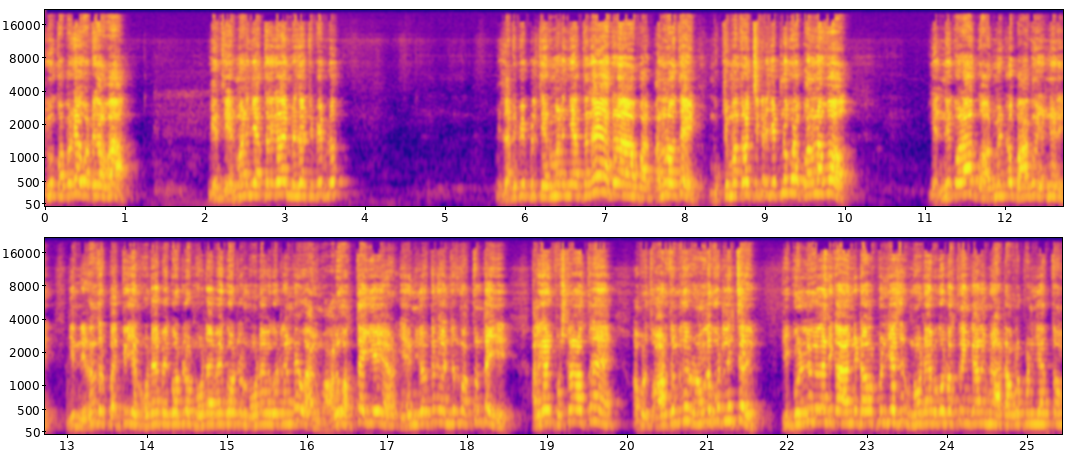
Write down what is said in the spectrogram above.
నువ్వు కొబ్బరికాయ కొట్టగలవా? మేము తీర్మానం చేస్తాను కదా మెజార్టీ పీపుల్. మెజార్టీ పీపుల్ తీర్మానం చేస్తేనే అక్కడ పనులు అవుతాయి. ముఖ్యమంత్రి వచ్చి ఇక్కడ చెప్పినా కూడా పనులు అవ్వవు. ఇవన్నీ కూడా గవర్నమెంట్లో భాగం ఎన్ని ఈ నిరంతర ప్రక్రియ నూట యాభై కోట్లు నూట యాభై కోట్లు నూట యాభై కోట్లు అంటే వాళ్ళు వస్తాయి. ఏ నియోజకవర్గం నియోజకవర్గం వస్తుంటాయి. అలాగే పుష్కరాలు వస్తున్నాయి. అప్పుడు తోట తొమ్మిది రెండు వందల కోట్లు ఇచ్చారు. ఈ గుళ్ళు లాంటి అన్ని డెవలప్మెంట్ చేసి నూట యాభై కోట్లు వస్తున్నాయి కానీ మేము ఆ డెవలప్మెంట్ చేస్తాం.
